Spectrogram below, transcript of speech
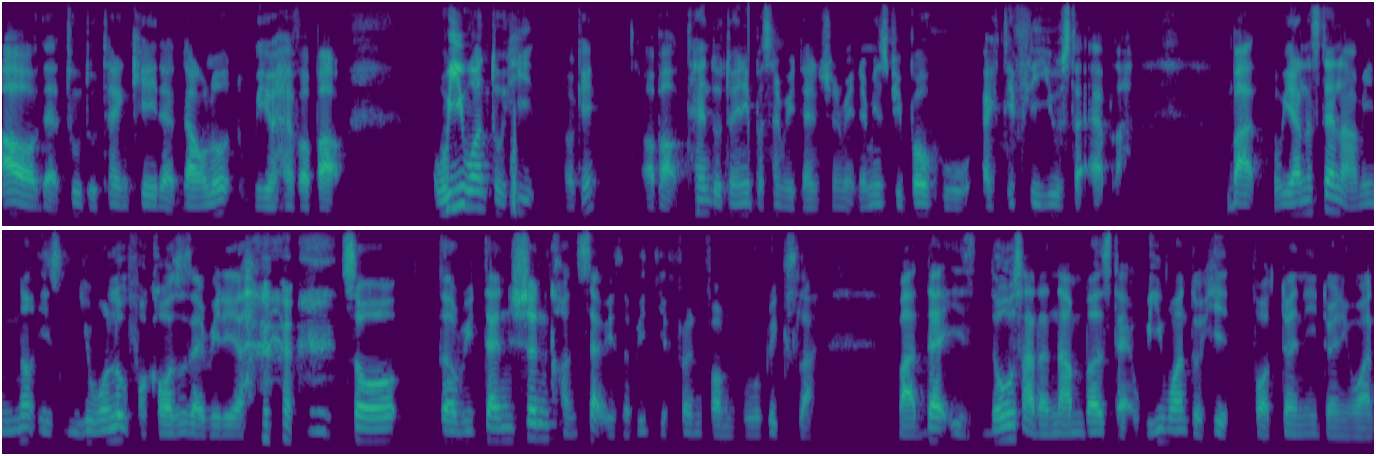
out of that two to ten k that download, we have about we want to hit okay about ten to twenty percent retention rate. That means people who actively use the app lah. But we understand lah. I mean, not is you won't look for causes every day so the retention concept is a bit different from rubrics lah. But that is those are the numbers that we want to hit for 2021.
